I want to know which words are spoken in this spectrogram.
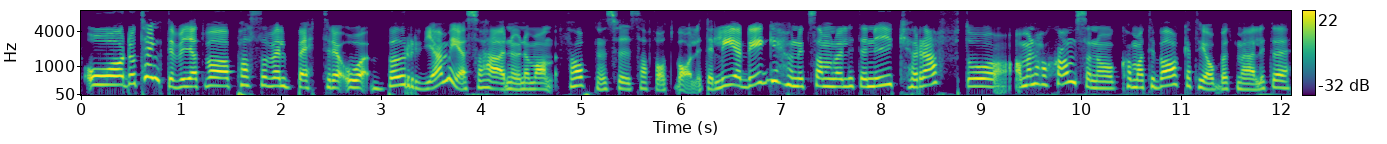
Och då tänkte vi att vad passar väl bättre att börja med så här nu när man förhoppningsvis har fått vara lite ledig, hunnit samla lite ny kraft och ja, men ha chansen att komma tillbaka till jobbet med lite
